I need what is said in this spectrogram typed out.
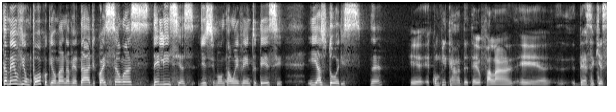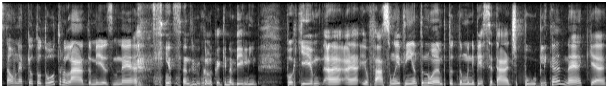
também ouvi um pouco, Guiomar, na verdade, quais são as delícias de se montar um evento desse e as dores, né? É, é complicado até eu falar é, dessa questão, né? Porque eu estou do outro lado mesmo, né? Assim, a Sandra me colocou aqui na berlinda. Porque a, a, eu faço um evento no âmbito de uma universidade pública, né? Que é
